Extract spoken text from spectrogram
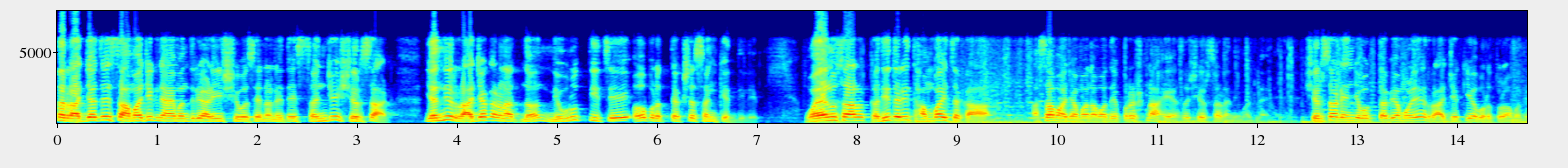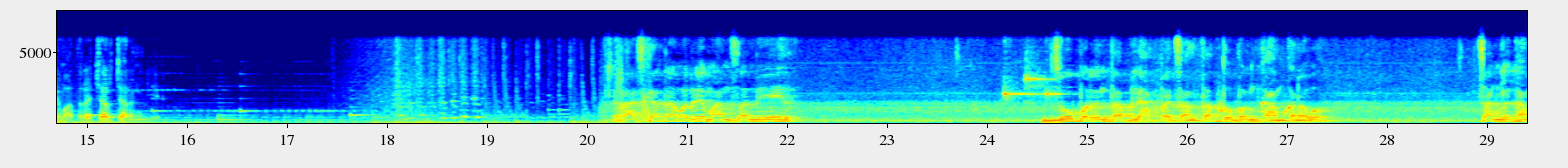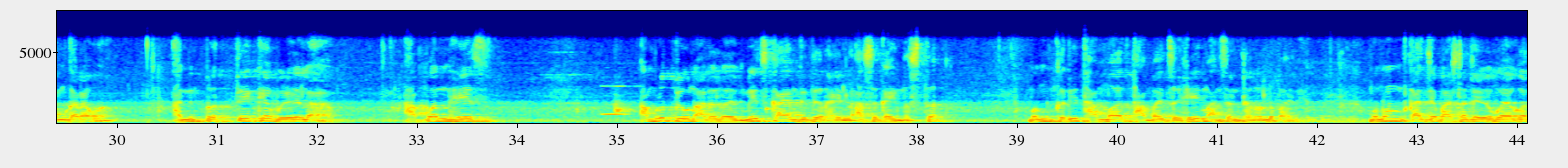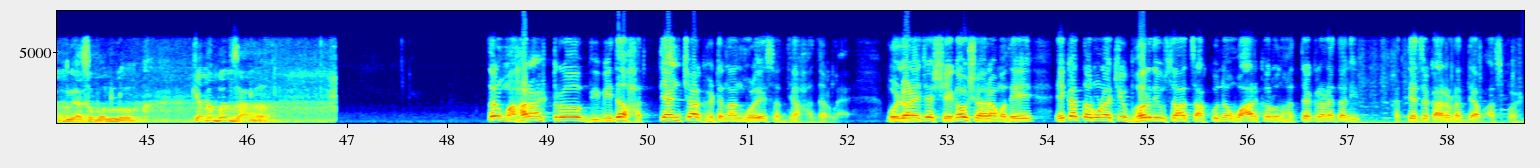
तर राज्याचे सामाजिक न्यायमंत्री आणि शिवसेना नेते संजय शिरसाट यांनी राजकारणातनं निवृत्तीचे अप्रत्यक्ष संकेत दिले. वयानुसार कधीतरी थांबायचं का असा माझ्या मनामध्ये प्रश्न आहे असं शिरसाट यांनी म्हटलंय. शिरसाट यांच्या वक्तव्यामुळे राजकीय वर्तुळामध्ये मात्र चर्चा रंगली आहे. राजकारणामध्ये माणसाने जोपर्यंत आपले हातपाय चालतात तोपर्यंत काम करावं. चांगलं काम करावं. आणि प्रत्येक वेळेला आपण हे अमृत पिऊन आलेलो आहे. मीच कायम तिथे राहील असं काही नसतं. म्हणून कधी थांबा थांबायचं हे माणसाने ठरवलं पाहिजे. म्हणून कालच्या भाषणाच्या योगायोगात मी असं बोललो की आता बस झालं. तर महाराष्ट्र विविध हत्यांच्या घटनांमुळे सध्या हादरलाय. बुलढाण्याच्या शेगाव शहरामध्ये एका तरुणाची भर दिवसा चाकूनं वार करून हत्या करण्यात आली. हत्येचं कारण अद्याप अस्पष्ट.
